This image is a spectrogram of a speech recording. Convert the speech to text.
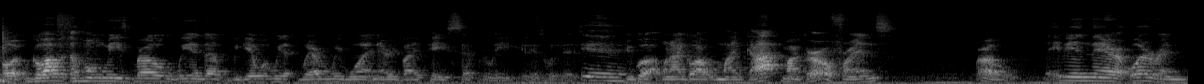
But go out with the homies, bro. We end up we get what we whatever we want, and everybody pays separately. It is what it is. Yeah. You go out when I go out with my got my girlfriends, bro. They be in there ordering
